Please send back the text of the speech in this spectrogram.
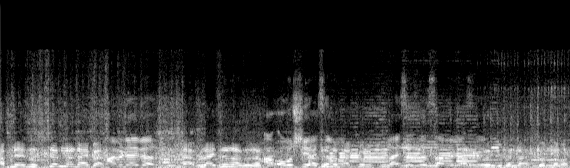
আপনি অ্যাসিস্ট্যান্ট না ড্রাইভার আমি ড্রাইভার লাইসেন্স আছে অবশ্যই আছে। লাইসেন্সটা বার করে একটু- লাইসেন্সের স্যারের বার কাছে করে দিবেন না? ধন্যবাদ।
